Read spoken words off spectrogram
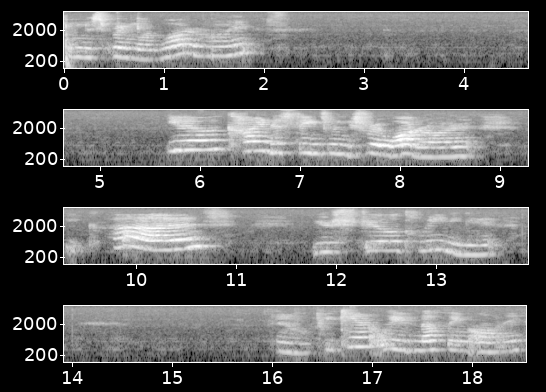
I'm going to spray more water on it. Yeah, it kind of stings when you spray water on it because you're still cleaning it. So you can't leave nothing on it.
